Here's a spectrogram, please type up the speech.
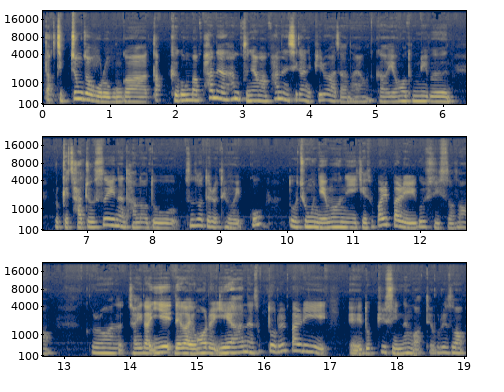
딱 집중적으로 뭔가 딱 그것만 파는 한 분야만 파는 시간이 필요하잖아요. 그러니까 영어 독립은 이렇게 자주 쓰이는 단어도 순서대로 되어 있고 또 좋은 예문이 계속 빨리빨리 읽을 수 있어서 그런 자기가 이해 내가 영어를 이해하는 속도를 빨리 예, 높일 수 있는 것 같아요. 그래서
